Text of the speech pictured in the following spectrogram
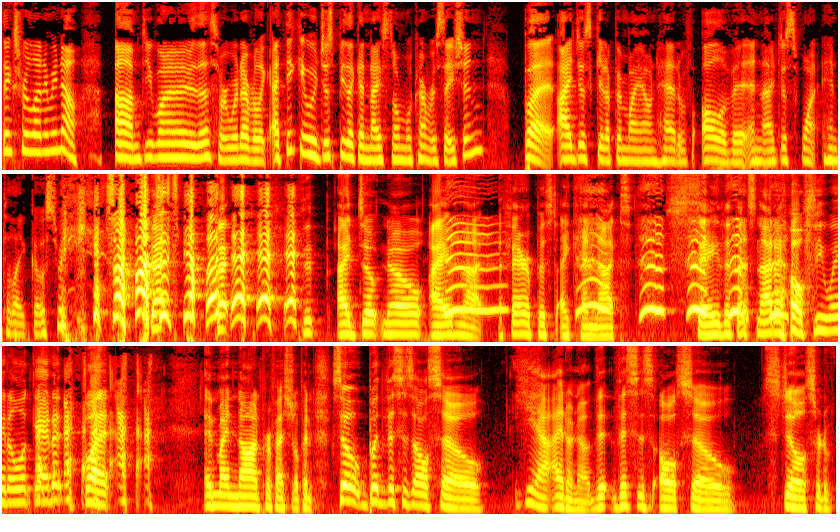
thanks for letting me know. Um, do you want to do this or whatever? Like I think it would just be like a nice normal conversation. But I just get up in my own head of all of it, and I just want him to like ghost me. so I want That- to deal with that- I don't know. I am not a therapist. I cannot say that that's not a healthy way to look at it. But in my non-professional opinion, so but this is also, yeah, I don't know. Th- this is also still sort of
